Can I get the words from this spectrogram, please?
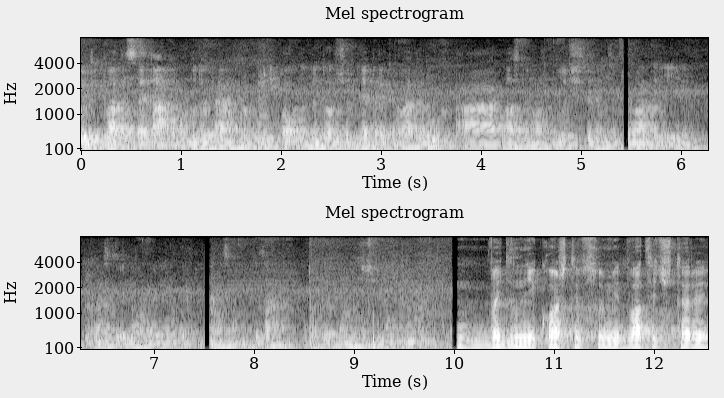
будуть відбуватися етапами, буде окремо прокомуніковано для того, щоб не перекривати рух, а власне можна було частинами закривати і провести відновлювальні роботи. Виділені кошти в сумі 24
